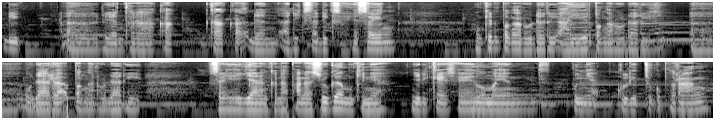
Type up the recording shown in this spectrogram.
di uh, di antara kak, kakak dan adik-adik saya saya yang mungkin pengaruh dari air pengaruh dari uh, udara pengaruh dari saya jarang kena panas juga mungkin ya. Jadi kayak saya lumayan punya kulit cukup terang.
